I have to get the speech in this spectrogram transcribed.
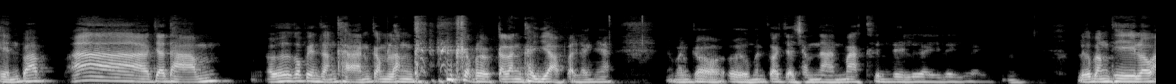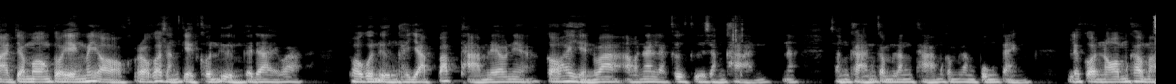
เห็นปั๊บอ่าจะถาม เออ ก็เป็นสังขารกำลังกำลังกำลังขยับอะไรเงี้ย มันก็ เออ มันก็จะชำนาญมากขึ้นเรื่อยๆเรื่อยๆหรือบางทีเราอาจจะมองตัวเองไม่ออก เราก็สังเกตคนอื่นก็ได้ว่าพอคนอื่นขยับปั๊บถามแล้วเนี่ย ก็ให้เห็นว่าเอานั่นแหละคือคือสังขารนะ สังขารกำลังถามกำลังปรุงแต่ง แล้วก็น้อมเข้ามา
